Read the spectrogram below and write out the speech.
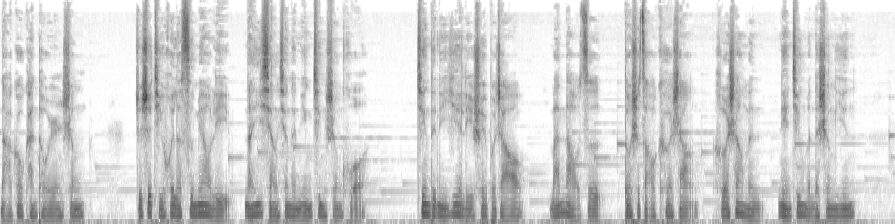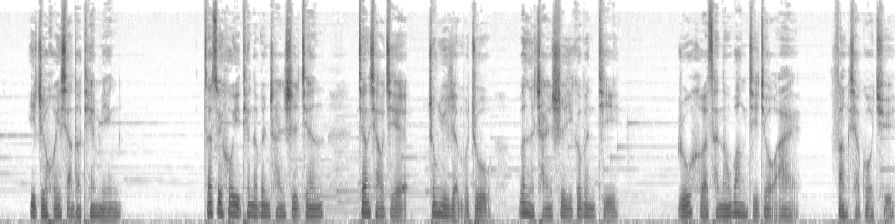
哪够看透人生？只是体会了寺庙里难以想象的宁静生活，静得你夜里睡不着，满脑子都是早课上和尚们念经文的声音，一直回想到天明。在最后一天的问禅时间，江小姐终于忍不住问了禅师一个问题：如何才能忘记旧爱，放下过去？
